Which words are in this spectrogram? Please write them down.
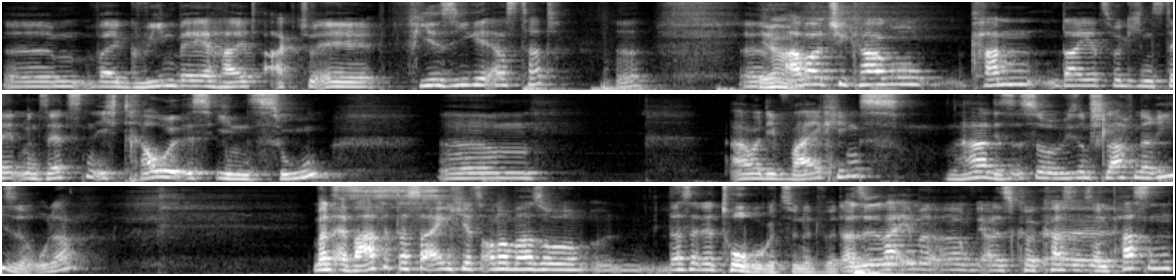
ähm, weil Green Bay halt aktuell vier Siege erst hat. Ja? Äh, Ja. Aber Chicago kann da jetzt wirklich ein Statement setzen. Ich traue es ihnen zu. Ähm, aber die Vikings, na, das ist so wie so ein schlafender Riese, oder? Man erwartet, dass er eigentlich jetzt auch nochmal so, dass er der Turbo gezündet wird. Also war immer irgendwie alles Kirk Cousins und Passen.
